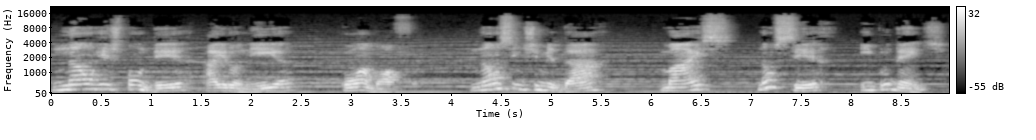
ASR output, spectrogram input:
não responder à ironia com a mofa, não se intimidar mas não ser imprudente.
